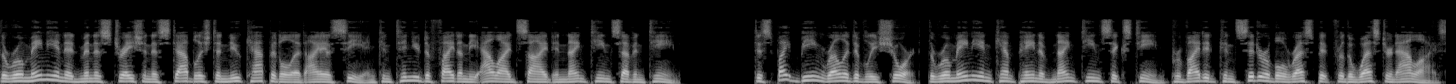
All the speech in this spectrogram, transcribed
The Romanian administration established a new capital at Iasi and continued to fight on the Allied side in 1917. Despite being relatively short, the Romanian campaign of 1916 provided considerable respite for the Western Allies,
